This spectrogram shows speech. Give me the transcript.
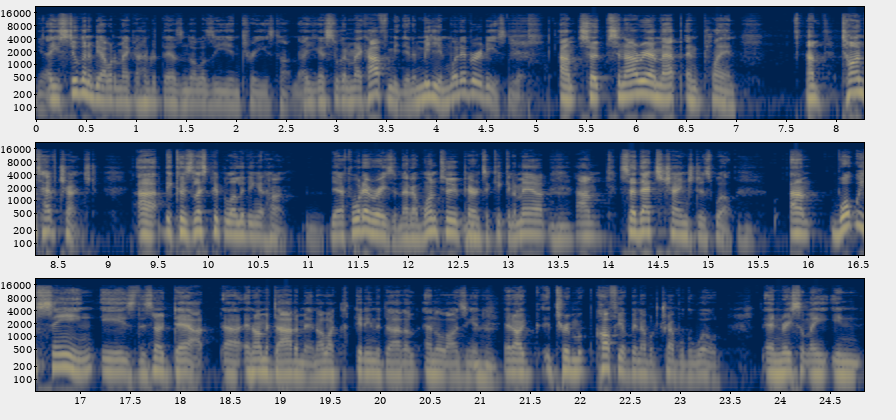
Yeah. Are you still going to be able to make hundred thousand dollars a year in three years time? Are you still going to make half a million, a million, whatever it is? Yeah. Um, so scenario map and plan. Um, times have changed. Uh, because less people are living at home, Mm. yeah, for whatever reason they don't want to. Parents are kicking them out, Mm-hmm. um, so that's changed as well. Um, what we're seeing is there's no doubt, uh, and I'm a data man. I like getting the data, analyzing it, Mm-hmm. and I through coffee I've been able to travel the world. And recently, in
